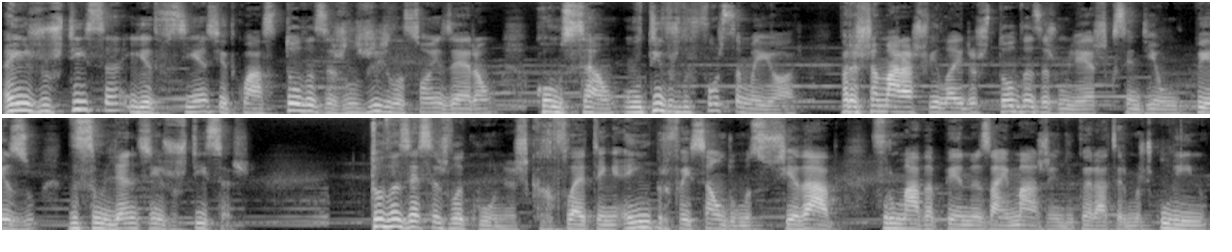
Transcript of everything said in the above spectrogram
a injustiça e a deficiência de quase todas as legislações eram, como são, motivos de força maior para chamar às fileiras todas as mulheres que sentiam o peso de semelhantes injustiças. Todas essas lacunas que refletem a imperfeição de uma sociedade formada apenas à imagem do caráter masculino,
